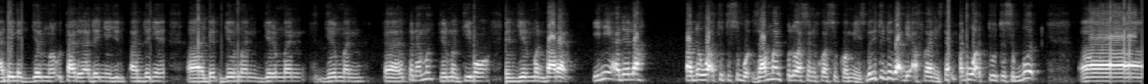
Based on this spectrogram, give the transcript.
adanya Jerman Utara adanya adanya uh, Jerman Jerman Jerman uh, apa nama? Jerman Timur dan Jerman Barat. Ini adalah pada waktu tersebut zaman perluasan kuasa komunis. Begitu juga di Afghanistan pada waktu tersebut uh,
